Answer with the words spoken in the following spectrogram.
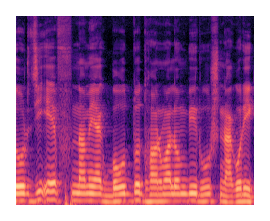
দর্জিএফ নামে এক বৌদ্ধ ধর্মাবলম্বী রুশ নাগরিক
